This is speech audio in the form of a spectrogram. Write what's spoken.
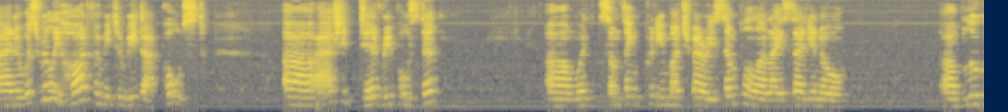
and it was really hard for me to read that post. Uh, I actually did repost it uh, with something pretty much very simple, and I said, you know, uh, blue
